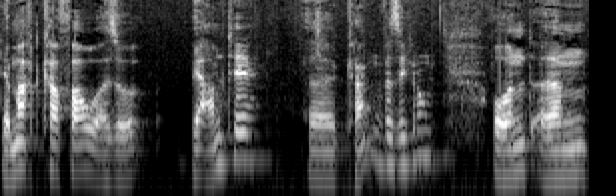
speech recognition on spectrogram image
Der macht KV, also Beamte, äh, Krankenversicherung. Und ähm,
